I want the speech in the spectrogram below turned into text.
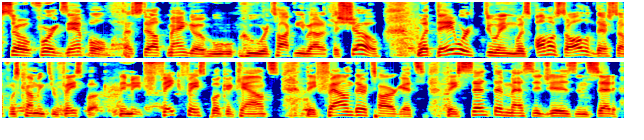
So, for example, uh, Stealth Mango, who, who we're talking about at the show, what they were doing was almost all of their stuff was coming through Facebook. They made fake Facebook accounts, they found their targets, they sent them messages and said,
